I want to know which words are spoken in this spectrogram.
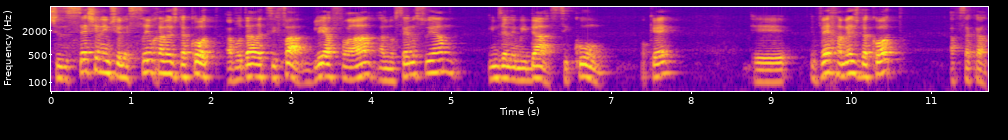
שזה סשנים של 25 דקות עבודה רציפה, בלי הפרעה, על נושא מסוים, אם זה למידה, סיכום, אוקיי? אה, וחמש דקות הפסקה.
